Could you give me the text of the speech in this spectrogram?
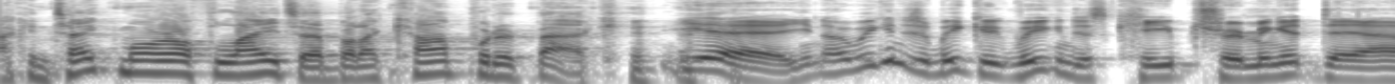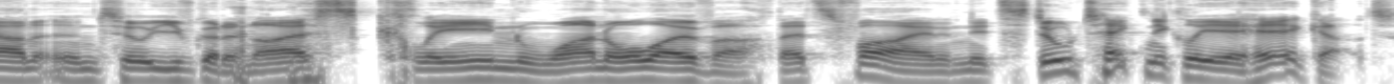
I can take more off later, but I can't put it back. yeah, you know, we can just we can we can just keep trimming it down until you've got a nice clean one all over. That's fine, and it's still technically a haircut.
